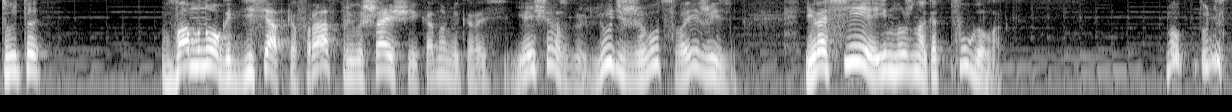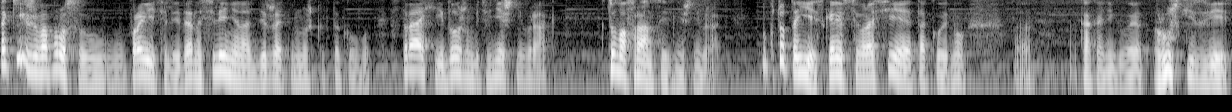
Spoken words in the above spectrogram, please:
то это во много десятков раз превышающая экономика России. Я еще раз говорю, люди живут своей жизнью. И Россия им нужна как пугало. Ну, у них такие же вопросы у правителей, да, население надо держать немножко в таком вот страхе, и должен быть внешний враг. Кто во Франции внешний враг? Ну, кто-то есть, скорее всего, Россия такой, ну, э, как они говорят, русский зверь,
